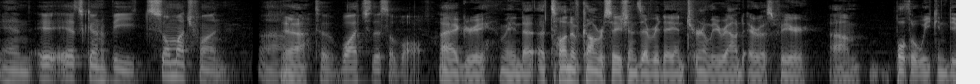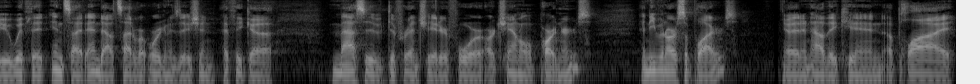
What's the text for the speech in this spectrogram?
And it, it's going to be so much fun uh, yeah. to watch this evolve. I agree. I mean, a, a ton of conversations every day internally around ArrowSphere, um, both what we can do with it inside and outside of our organization. I think a massive differentiator for our channel partners and even our suppliers, right, and how they can apply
